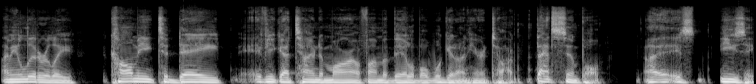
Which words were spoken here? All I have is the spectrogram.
I mean, literally, call me today if you got time tomorrow. If I'm available, we'll get on here and talk. That's simple. Uh, it's easy.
